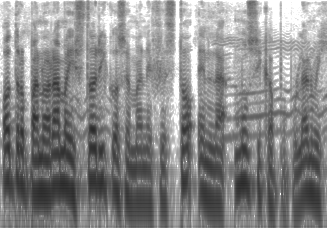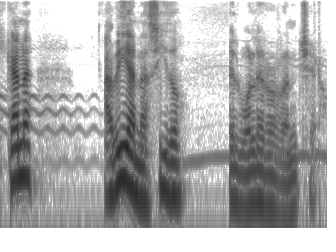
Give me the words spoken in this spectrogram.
otro panorama histórico se manifestó en la música popular mexicana. Había nacido el bolero ranchero.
